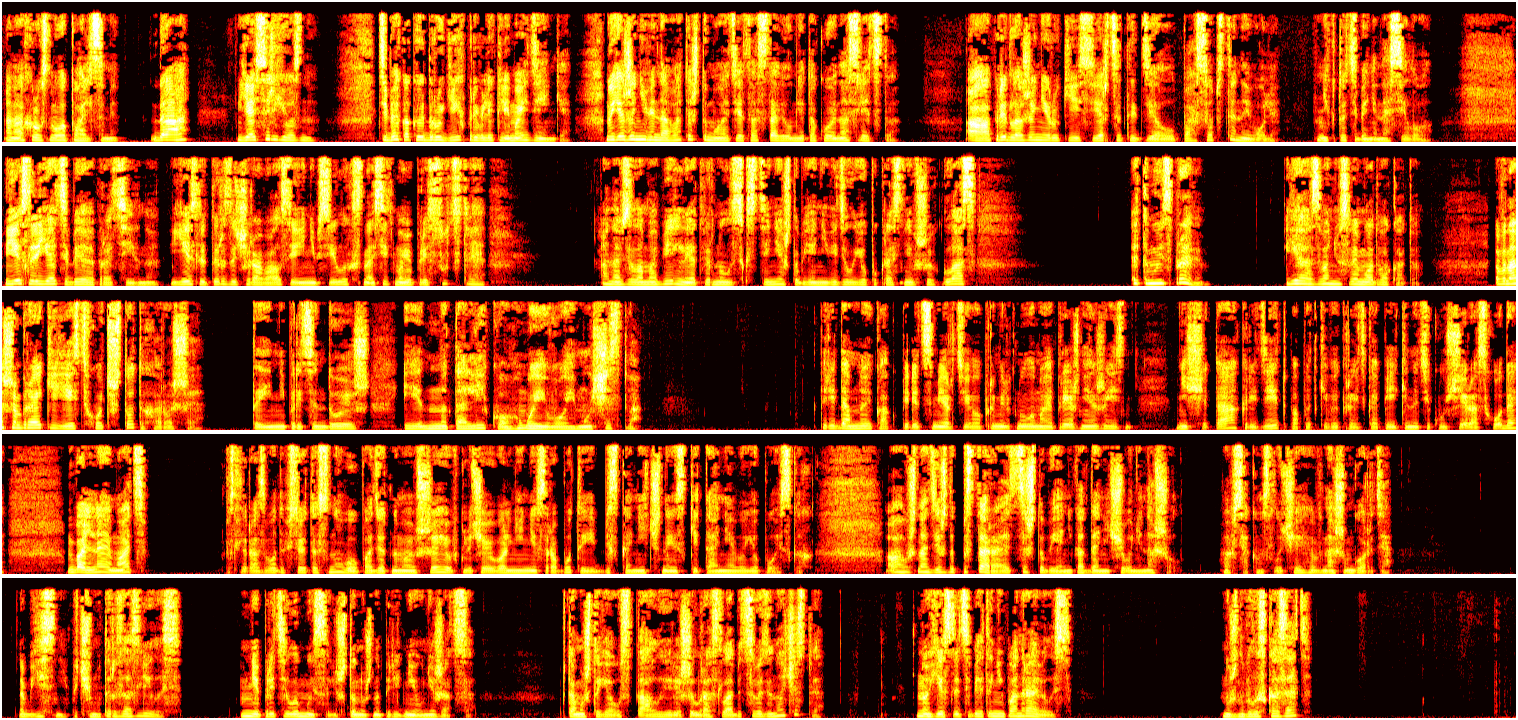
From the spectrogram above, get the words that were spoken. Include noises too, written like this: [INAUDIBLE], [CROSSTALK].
Она хрустнула пальцами. Да, я серьезно. Тебя, как и других, привлекли мои деньги. Но я же не виновата, что мой отец оставил мне такое наследство. А предложение руки и сердца ты делал по собственной воле. Никто тебя не насиловал. Если я тебе противна, если ты разочаровался и не в силах сносить мое присутствие...» Она взяла мобильный и отвернулась к стене, чтобы я не видел ее покрасневших глаз. «Это мы исправим. Я звоню своему адвокату. В нашем браке есть хоть что-то хорошее. Ты не претендуешь и на талику моего имущества». Передо мной, как перед смертью, промелькнула моя прежняя жизнь — Нищета, кредит, попытки выкроить копейки на текущие расходы, больная мать. После развода все это снова упадет на мою шею, включая увольнение с работы и бесконечные скитания в ее поисках. А уж Надежда постарается, чтобы я никогда ничего не нашел. Во всяком случае, в нашем городе. Объясни, почему ты разозлилась? Мне притила мысль, что нужно перед ней унижаться. Потому что я устал и решил расслабиться в одиночестве? Но если тебе это не понравилось, Нужно было сказать.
